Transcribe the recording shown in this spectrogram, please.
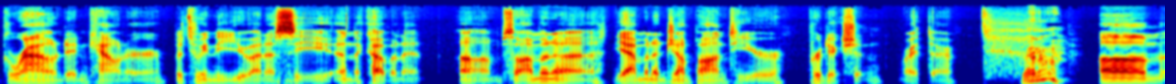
ground encounter between the UNSC and the Covenant. Um, so I'm gonna yeah I'm gonna jump on to your prediction right there. Right on. Um,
